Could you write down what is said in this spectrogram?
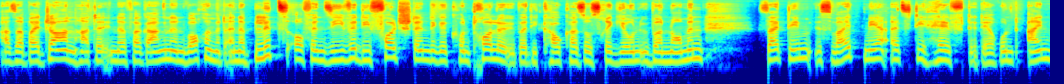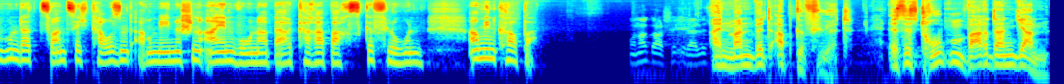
Aserbaidschan hatte in der vergangenen Woche mit einer Blitzoffensive die vollständige Kontrolle über die Kaukasusregion übernommen. Seitdem ist weit mehr als die Hälfte der rund 120.000 armenischen Einwohner Bergkarabachs geflohen. Armin Körper. Ein Mann wird abgeführt. Es ist Ruben Vardanyan.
